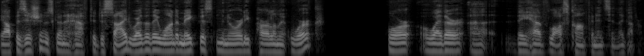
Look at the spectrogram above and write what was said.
The opposition is going to have to decide whether they want to make this minority parliament work or whether uh, they have lost confidence in the government.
